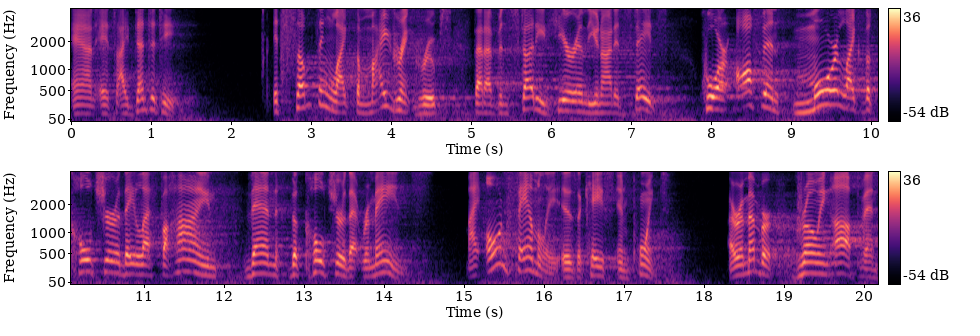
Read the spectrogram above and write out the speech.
and its identity. It's something like the migrant groups that have been studied here in the United States, who are often more like the culture they left behind than the culture that remains. My own family is a case in point. I remember growing up, and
